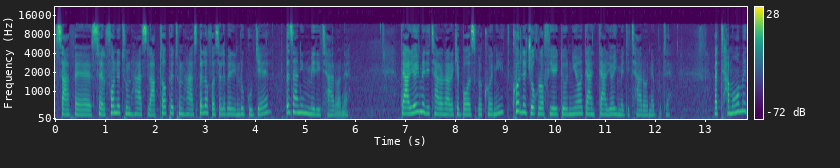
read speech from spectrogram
صفحه cell phone تون هست لپتاپتون هست بلافاصله برین رو گوگل بزنین مدیترانه دریای مدیترانه رو که باز بکنید کل جغرافیای دنیا در دریای مدیترانه بوده. و تمام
